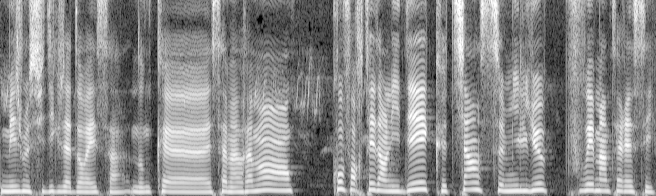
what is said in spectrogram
mais je me suis dit que j'adorais ça. Donc euh, ça m'a vraiment conforté dans l'idée que tiens, ce milieu pouvait m'intéresser.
